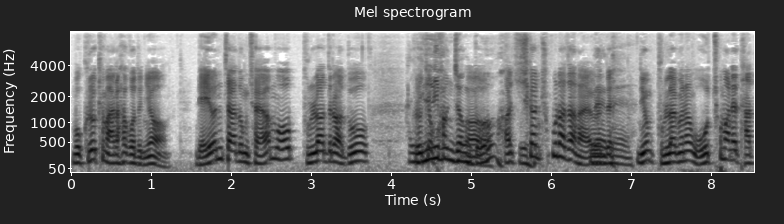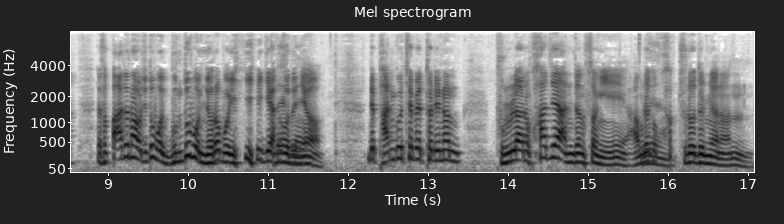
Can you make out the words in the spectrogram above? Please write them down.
뭐 그렇게 말을 하거든요. 내연 자동차야 뭐 불나더라도 그렇게 1, 2분 정도 어, 아, 시간 예. 충분하잖아요. 네네. 근데 이건 불나면은 5초 만에 다 해서 빠져나오지도 뭐 문도 못 열어 뭐 이 얘기하거든요. 근데 반고체 배터리는 불나는 화재 안전성이 아무래도 네. 확 줄어들면은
